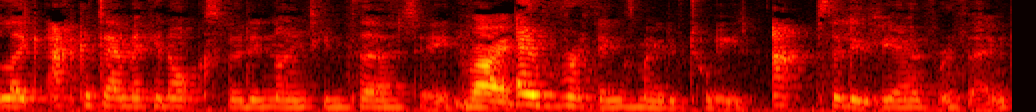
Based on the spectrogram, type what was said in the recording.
like academic in Oxford in 1930. Right. Everything's made of tweed, absolutely everything,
